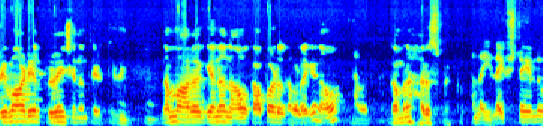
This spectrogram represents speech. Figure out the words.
ಪ್ರಿಮಾರ್ಡಿಯಲ್ ಪ್ರಿವೆನ್ಷನ್ ಅಂತ ಹೇಳ್ತೀವಿ. ನಮ್ಮ ಆರೋಗ್ಯನ ನಾವು ಕಾಪಾಡೋದ್ರೊಳಗೆ ನಾವು. ಗಮನ ಹರಿಸ್ಬೇಕು. ಅಲ್ಲ ಈ ಲೈಫ್ ಸ್ಟೈಲು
